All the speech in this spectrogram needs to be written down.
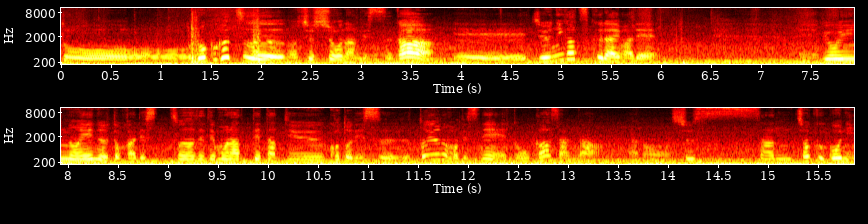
と6月の出生なんですが、えー、12月くらいまで、病院の N とかで育ててもらってたということです。というのもですね、えっと、お母さんがあの出産直後に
